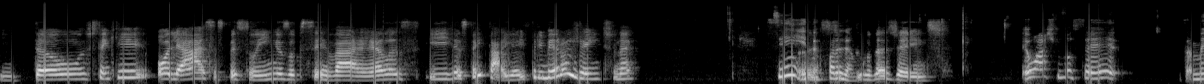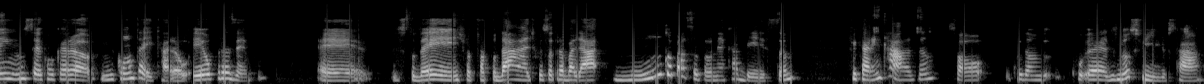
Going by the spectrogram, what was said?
Então, a gente tem que olhar essas pessoinhas, observar elas e respeitar. E aí, primeiro a gente, né? Sim, Antes por exemplo. Da gente. Eu acho que você também, não sei qual era. Me conta aí, Carol. Eu, por exemplo, é, estudei, fui pra faculdade, comecei a trabalhar, nunca passou pela minha cabeça ficar em casa, só cuidando é, dos meus filhos, tá?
